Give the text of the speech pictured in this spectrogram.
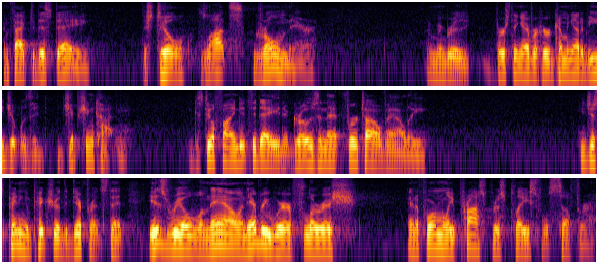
In fact, to this day, there's still lots grown there. I remember the first thing I ever heard coming out of Egypt was Egyptian cotton. You can still find it today, and it grows in that fertile valley. He's just painting a picture of the difference that Israel will now and everywhere flourish, and a formerly prosperous place will suffer.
